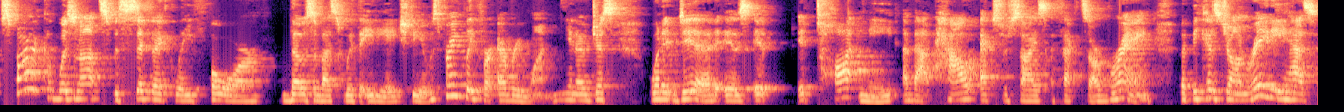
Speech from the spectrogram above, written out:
Spark was not specifically for those of us with ADHD. It was frankly for everyone. You know, just what it did is it it taught me about how exercise affects our brain. But because John Ratey has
